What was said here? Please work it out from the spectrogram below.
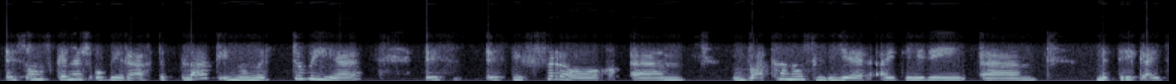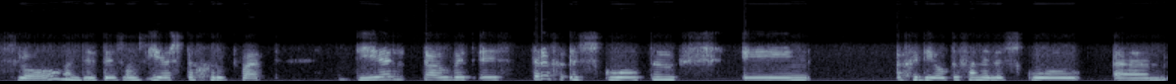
is ons kinders op die regte plek en nommer 2 is is die vraag ehm um, wat gaan ons leer uit hierdie ehm um, matriekuitslae want dit is ons eerste groep wat deur COVID is terug is skool toe en 'n gedeelte van hulle skool ehm um,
